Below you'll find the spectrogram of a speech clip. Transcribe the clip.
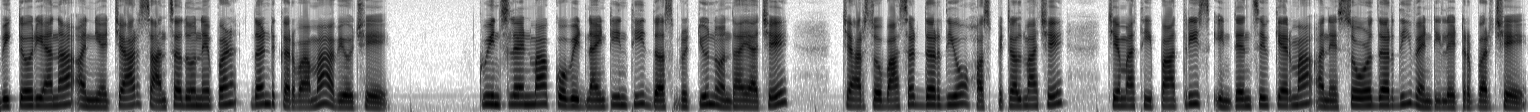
વિક્ટોરિયાના અન્ય ચાર સાંસદોને પણ દંડ કરવામાં આવ્યો છે. ક્વિન્સલેન્ડમાં કોવિડ નાઇન્ટીનથી દસ મૃત્યુ નોંધાયા છે. ચારસો બાસઠ દર્દીઓ હોસ્પિટલમાં છે, જેમાંથી પાંત્રીસ ઇન્ટેન્સિવ કેરમાં અને સોળ દર્દી વેન્ટિલેટર પર છે.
